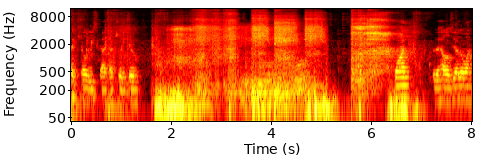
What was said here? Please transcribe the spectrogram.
I kill these guys actually too. One. Where the hell is the other one?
